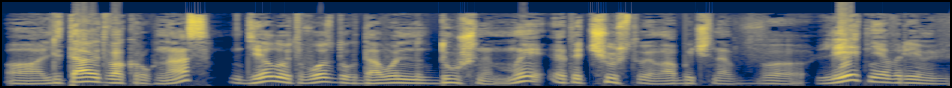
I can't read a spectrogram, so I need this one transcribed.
летают вокруг нас, делают воздух довольно душным. Мы это чувствуем обычно в летнее время,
